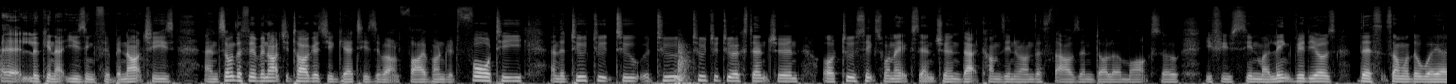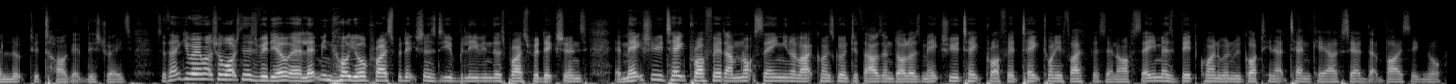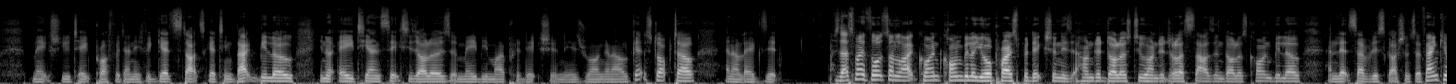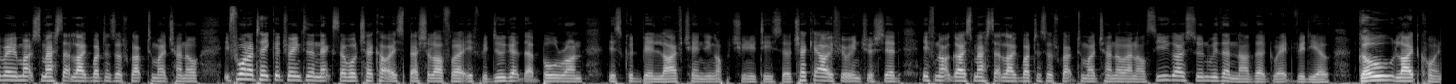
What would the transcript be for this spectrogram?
uh, looking at using Fibonacci's. And some of the Fibonacci targets you get is around 540 and the 222 extension or 2618 extension that comes in around the thousand dollar mark. So if you've seen my link videos this some of the way I look to target these trades so thank you very much for watching this video. Uh, let me know your price predictions. Do you believe in those price predictions? And make sure you take profit. I'm not saying you know Litecoin's going to thousand dollars. Make sure you take profit. Take 25% off. Same as Bitcoin when we got in at 10k I said that buy signal. Make sure you take profit and if it gets starts getting back below you know 80 and 60 dollars maybe my prediction is wrong and I'll get stopped out and I'll exit so that's my thoughts on Litecoin. Comment below your price prediction. Is it $100, $200, $1,000? Comment below and let's have a discussion. So thank you very much. Smash that like button, subscribe to my channel. If you want to take your trading to the next level, check out a special offer. If we do get that bull run, this could be a life-changing opportunity. So check it out if you're interested. If not, guys, smash that like button, subscribe to my channel, and I'll see you guys soon with another great video. Go Litecoin.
